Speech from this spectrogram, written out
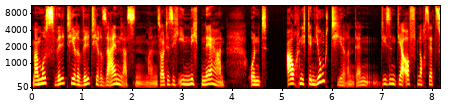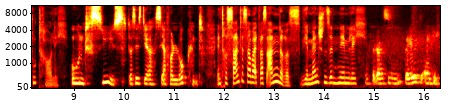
Man muss Wildtiere Wildtiere sein lassen. Man sollte sich ihnen nicht nähern. Und auch nicht den Jungtieren, denn die sind ja oft noch sehr zutraulich. Und süß, das ist ja sehr verlockend. Interessant ist aber etwas anderes. Wir Menschen sind nämlich. In der ganzen Welt eigentlich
